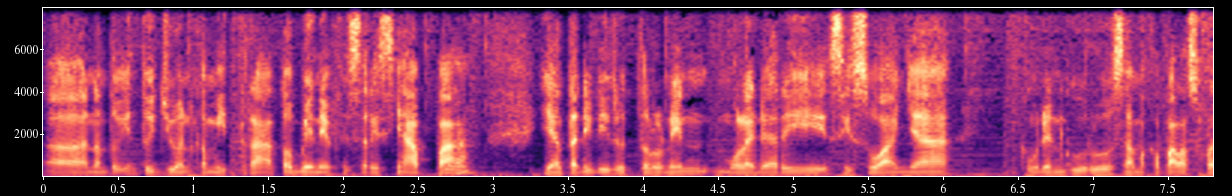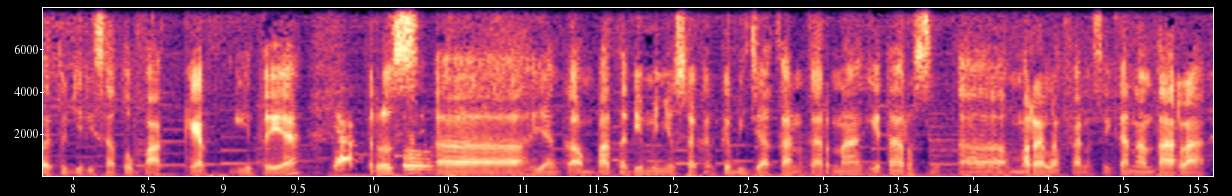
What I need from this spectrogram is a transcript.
uh, nentuin tujuan ke mitra atau beneficiariesnya apa hmm. yang tadi diturunin mulai dari siswanya kemudian guru sama kepala sekolah itu jadi satu paket gitu ya. ya Terus uh, yang keempat tadi menyesuaikan kebijakan karena kita harus uh, merelevansikan antara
